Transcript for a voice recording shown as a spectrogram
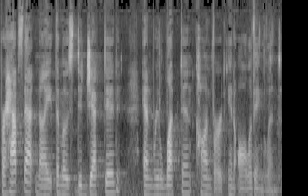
Perhaps that night, the most dejected and reluctant convert in all of England.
